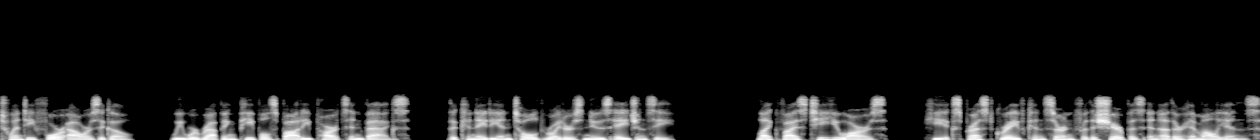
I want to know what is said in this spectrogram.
24 hours ago, we were wrapping people's body parts in bags, the Canadian told Reuters news agency. Like Viesturs, he expressed grave concern for the Sherpas and other Himalayans.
